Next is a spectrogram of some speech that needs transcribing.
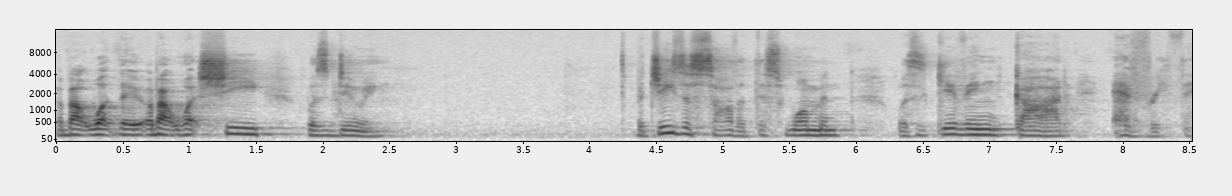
about what, they, about what she was doing. But Jesus saw that this woman was giving God everything.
